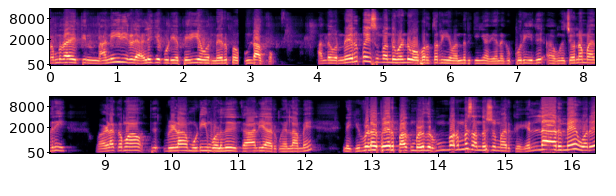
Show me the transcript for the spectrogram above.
சமுதாயத்தின் அநீதிகளை அழிக்கக்கூடிய பெரிய ஒரு நெருப்பை உண்டாக்கும். அந்த ஒரு நெருப்பை சுமந்து கொண்டு ஒவ்வொருத்தரும் இங்கே வந்திருக்கீங்க. அது எனக்கு புரியுது. அவங்க சொன்ன மாதிரி வழக்கமாக விழா முடியும் பொழுது காலியாக இருக்கும் எல்லாமே. இன்னைக்கு இவ்வளோ பேர் பார்க்கும் பொழுது ரொம்ப ரொம்ப சந்தோஷமாக இருக்குது எல்லாருமே ஒரு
